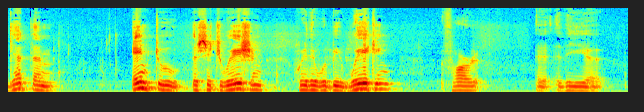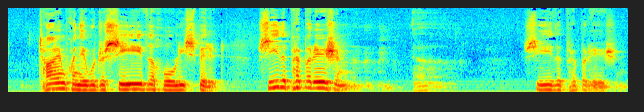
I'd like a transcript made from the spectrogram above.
get them into the situation where they would be waiting for uh, the uh, time when they would receive the Holy Spirit. See the preparation. see the preparation.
